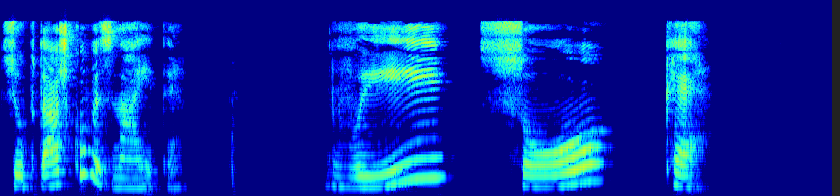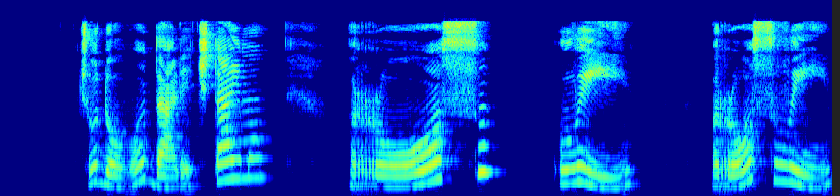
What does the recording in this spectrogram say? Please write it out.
Цю пташку ви знаєте. Високе. Чудово. Далі читаємо. Росли. Росли.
